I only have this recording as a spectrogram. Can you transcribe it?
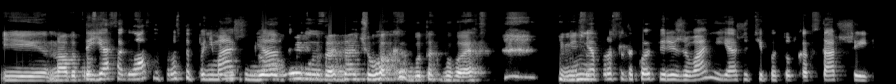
И надо просто... Да я согласна, просто понимаешь, у меня... Такое... Сказать, да, чувак, как бы так бывает. У меня просто такое переживание, я же типа тут как старший,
